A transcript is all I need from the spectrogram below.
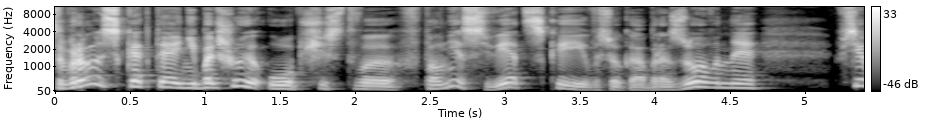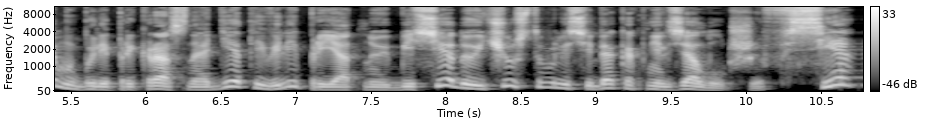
Собралось как-то небольшое общество, вполне светское и высокообразованное. Все мы были прекрасно одеты, вели приятную беседу и чувствовали себя как нельзя лучше. Все,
